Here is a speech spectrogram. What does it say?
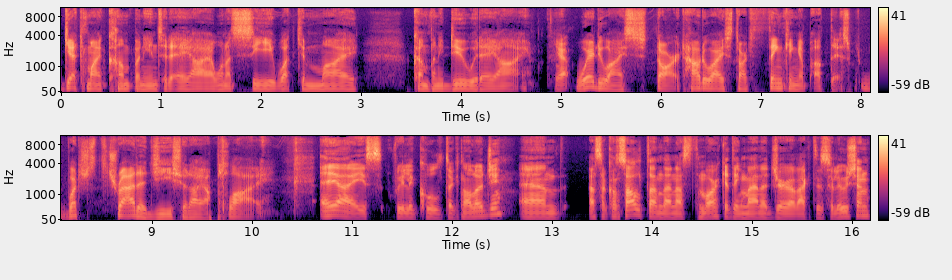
get my company into the AI. I want to see what can my company do with AI. Yeah. Where do I start? How do I start thinking about this? What strategy should I apply? AI is really cool technology. And as a consultant and as the marketing manager of Active Solution,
